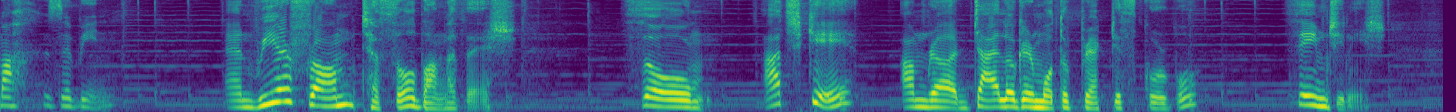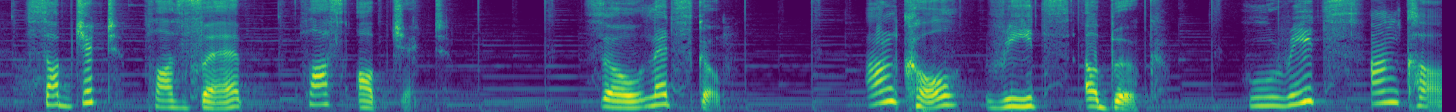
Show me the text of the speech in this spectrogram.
Mahzabin. and we are from TESOL, Bangladesh. So, আজকে আমরা ডায়ালগের মতো প্র্যাকটিস করব সেম জিনিস subject plus verb plus object so let's go uncle reads a book who reads uncle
